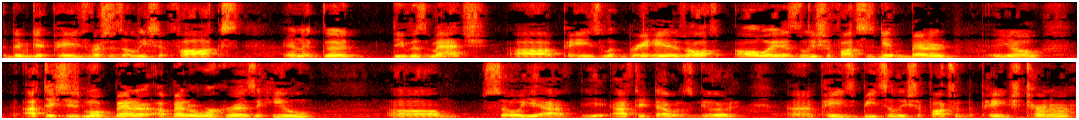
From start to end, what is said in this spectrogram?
then we get Paige versus Alicia Fox in a good Divas match. Uh, Paige looked great here as always. Alicia Fox is getting better. You know, I think she's more better, a better worker as a heel. Um, so yeah, yeah, I think that was good. Uh, Paige beats Alicia Fox with the Paige Turner,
